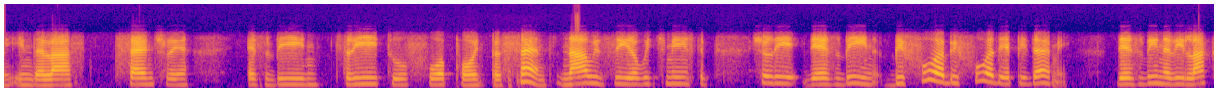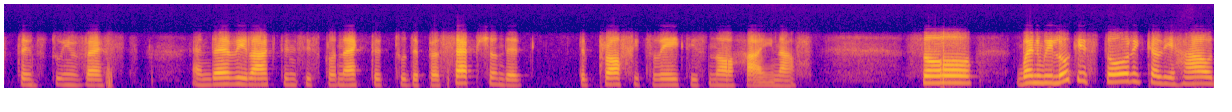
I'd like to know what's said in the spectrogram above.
in the last century it's been three to four point percent. Now it's zero which means that actually there's been before before the epidemic there's been a reluctance to invest. And that reluctance is connected to the perception that the profit rate is not high enough. So when we look historically how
